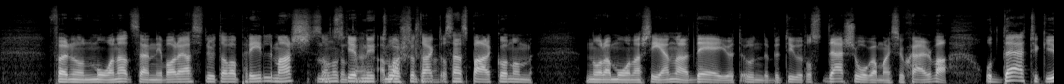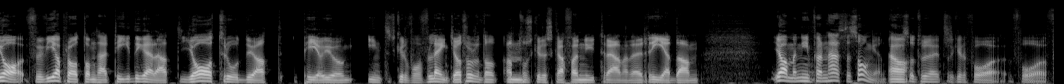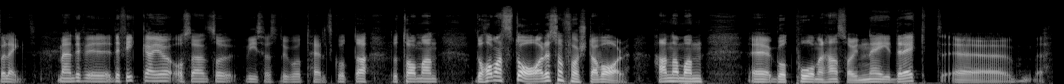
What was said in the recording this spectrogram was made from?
för någon månad sedan, var det i slutet av april, mars, som Något de skrev nytt tvåårskontrakt och sen sparka honom några månader senare. Det är ju ett underbetyg och där sågar man sig själva. Och där tycker jag, för vi har pratat om det här tidigare, att jag trodde ju att P.O. Jung inte skulle få förlängt. Jag trodde att, att Mm. de skulle skaffa en ny tränare redan Ja men inför den här säsongen Ja. så trodde jag inte skulle få, få förlängt. Men det, det fick han ju och sen så visade det sig att det gått helskotta. Då tar man, då har man Stare som första var. Han har man eh, gått på men han sa ju nej direkt. Eh,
